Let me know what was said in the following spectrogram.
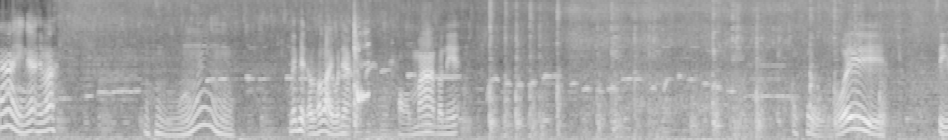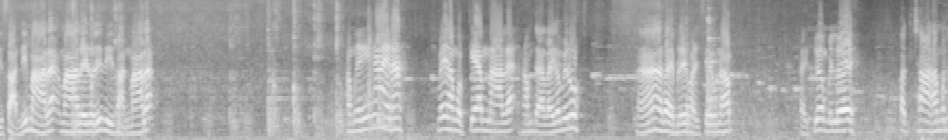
ง่ายๆอย่างเนี้ยเห็นไหม ไม่เผ็ดเอาเท่าไหร่วะเนี่ยหอมมากตอนนี้ โอ้โหสีสันนี่มาแล้วมาเลยตอนนี้สีสันมาแล้วทำง่ายๆนะ ไม่ทำกับแก้มนานแล้วทำแต่อะไรก็ไม่รู้อ่าใส่ไปเลยหอยเชลนะครับ ใส่เครื่องไปเลย ผัดชาทำกัน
